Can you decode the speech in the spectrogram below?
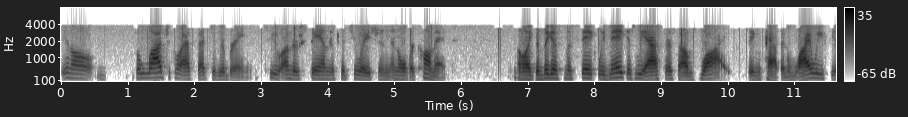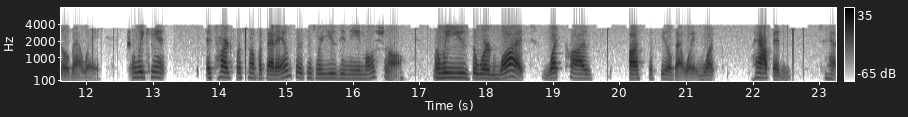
you know the logical aspect of your brain to understand the situation and overcome it. You know, like the biggest mistake we make is we ask ourselves why things happen, why we feel that way, and we can't. It's hard for us to come up with that answer because we're using the emotional. When we use the word what, what caused us to feel that way? What happened to ha-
